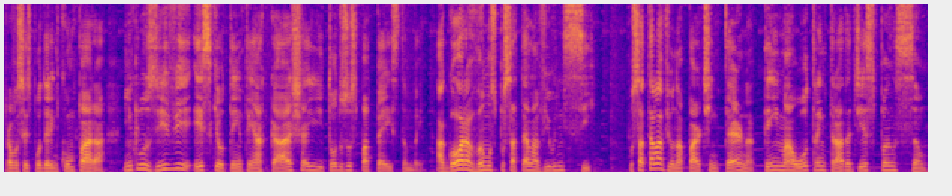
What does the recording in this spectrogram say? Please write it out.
para vocês poderem comparar. Inclusive esse que eu tenho tem a caixa e todos os papéis também. Agora vamos para o Satellaview em si. O Satellaview na parte interna tem uma outra entrada de expansão.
